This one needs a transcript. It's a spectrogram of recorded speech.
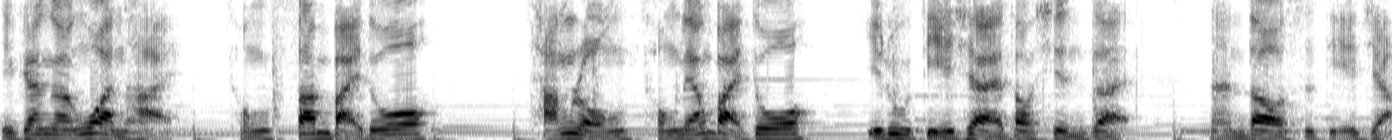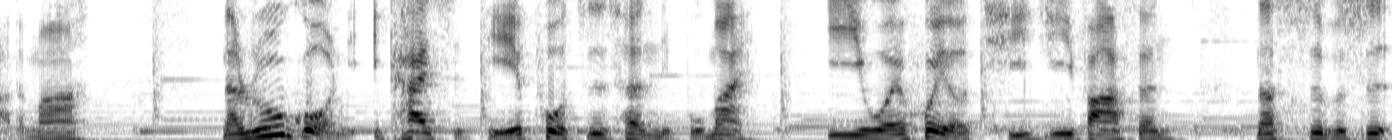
你看看万海从三百多，长荣从两百多一路跌下来到现在，难道是叠假的吗？那如果你一开始跌破支撑你不卖，以为会有奇迹发生，那是不是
